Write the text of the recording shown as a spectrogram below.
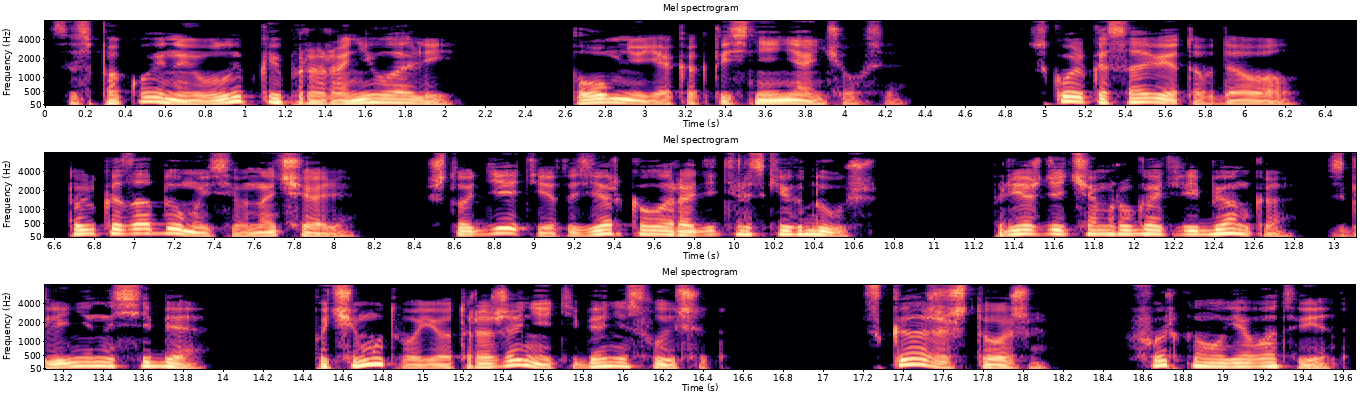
со спокойной улыбкой проронил Али. «Помню я, как ты с ней нянчился. Сколько советов давал. Только задумайся вначале, что дети – это зеркало родительских душ. Прежде чем ругать ребенка, взгляни на себя. Почему твое отражение тебя не слышит?» «Скажешь тоже», – фыркнул я в ответ.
